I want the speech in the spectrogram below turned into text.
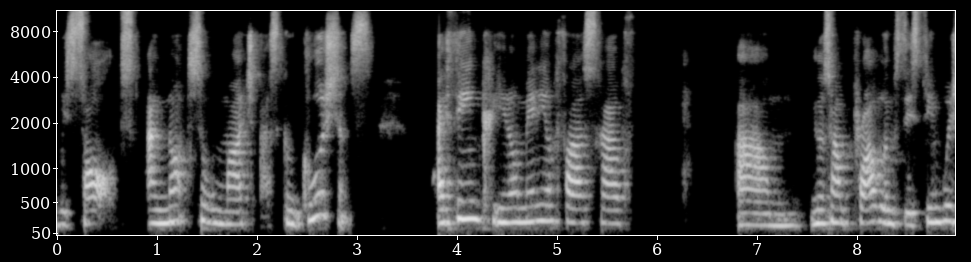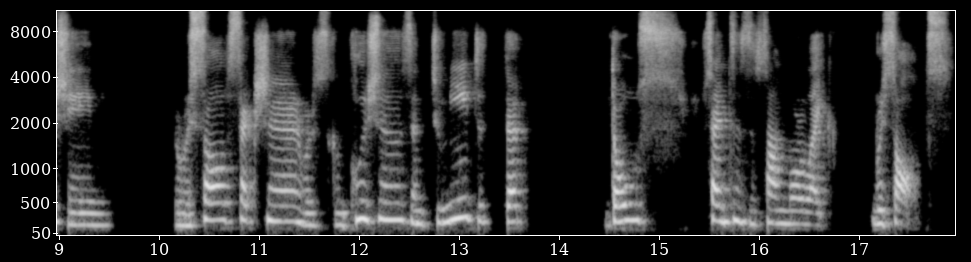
results and not so much as conclusions. I think, you know, many of us have, um, you know, some problems distinguishing the results section versus conclusions. And to me, that those sentences sound more like results.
